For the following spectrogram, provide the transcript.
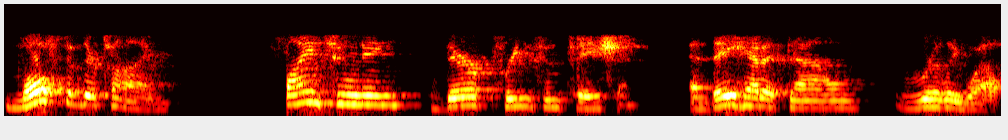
most of their time fine tuning their presentation, and they had it down really well.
